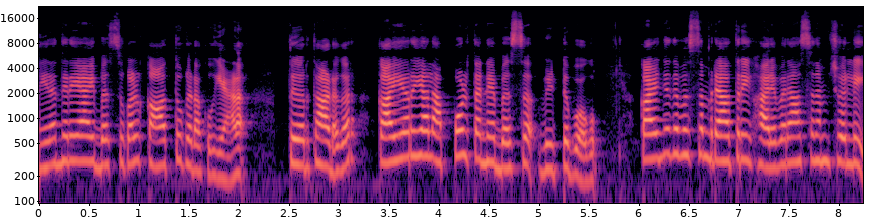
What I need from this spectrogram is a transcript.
നിരനിരയായി ബസ്സുകൾ കാത്തുകിടക്കുകയാണ്. തീർത്ഥാടകർ കയറിയാൽ അപ്പോൾ തന്നെ ബസ് വിട്ടുപോകും. കഴിഞ്ഞ ദിവസം രാത്രി ഹരിവരാസനം ചൊല്ലി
